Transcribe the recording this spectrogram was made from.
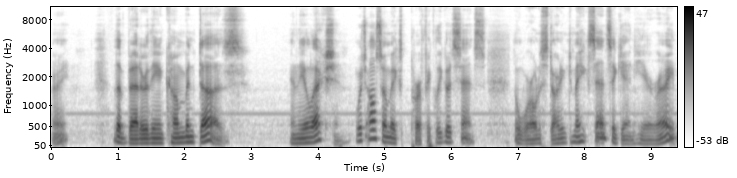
right, the better the incumbent does in the election, which also makes perfectly good sense. The world is starting to make sense again here, right?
